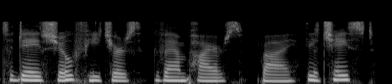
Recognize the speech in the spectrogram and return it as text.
Today's show features Vampires by The Chaste.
